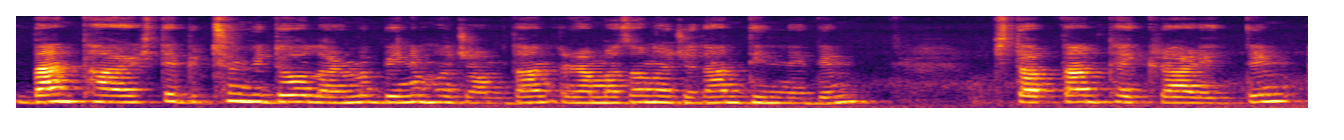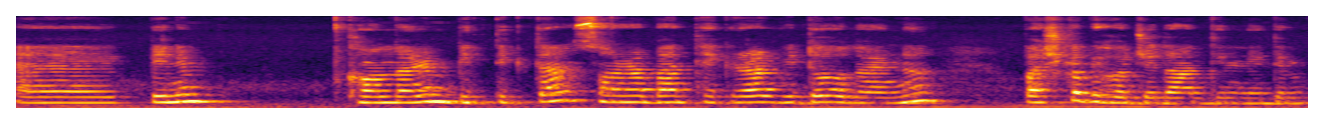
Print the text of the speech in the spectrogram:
Ben tarihte bütün videolarımı benim hocamdan, Ramazan Hoca'dan dinledim. Kitaptan tekrar ettim. E, benim konularım bittikten sonra ben tekrar videolarını başka bir hocadan dinledim.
